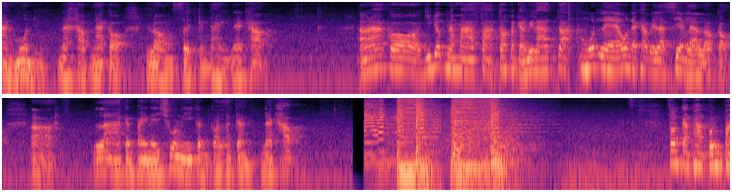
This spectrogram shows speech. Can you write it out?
อ่านม่วนอยู่นะครับนะก็ลองเสิร์ชกันได้นะครับ เอาละก็ยิบยกนำมาฝากตอนประกันเวลาจะหมดแล้วนะครับเวลาเสี่ยงแล้วแล้วก็ลากันไปในช่วงนี้ก่อนก่อนละกันนะครับ ฟังการผ่านพ้นไป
